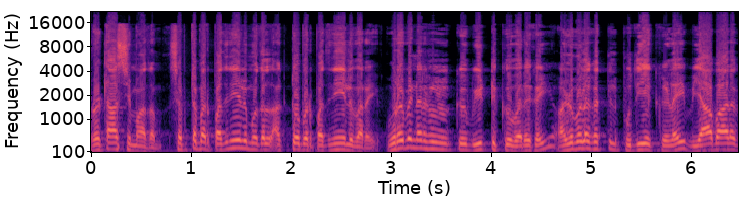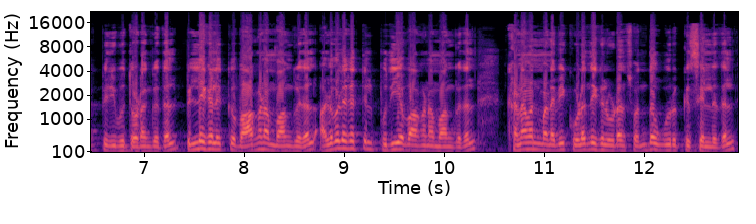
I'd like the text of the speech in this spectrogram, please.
புரட்டாசி மாதம் செப்டம்பர் பதினேழு முதல் அக்டோபர் பதினேழு வரை உறவினர்களுக்கு வீட்டுக்கு வருகை அலுவலகத்தில் புதிய கிளை வியாபார பிரிவு தொடங்குதல் பிள்ளைகளுக்கு வாகனம் வாங்குதல் அலுவலகத்தில் புதிய வாகனம் வாங்குதல் கணவன் மனைவி குழந்தைகளுடன் சொந்த ஊருக்கு செல்லுதல்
